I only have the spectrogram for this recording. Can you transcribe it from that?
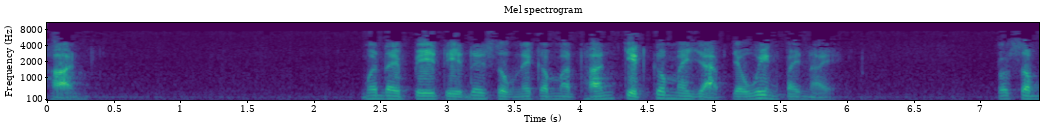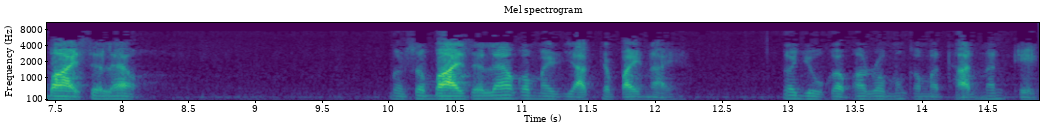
ฐาน เมื่อได้ปีติได้สุขในกรรมฐานจิตก็ไม่อยากจะวิ่งไปไหนเพราะสบายเสียแล้วเมื่อสบายเสร็จแล้วก็ไม่อยากจะไปไหน ก็อยู่กับอารมณ์ของกรรมฐานนั่นเอง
